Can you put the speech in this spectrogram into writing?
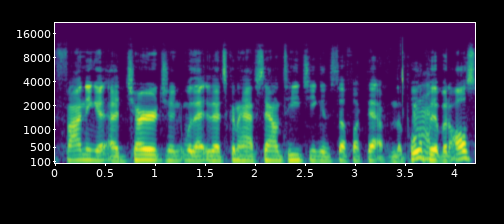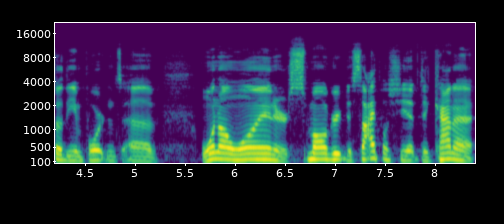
finding a, a church and well, that, that's going to have sound teaching and stuff like that from the pulpit, Right. but also the importance of one-on-one or small group discipleship to kind of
